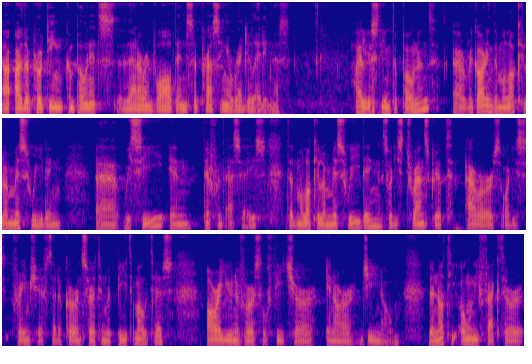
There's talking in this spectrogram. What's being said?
are, are, there protein components that are involved in suppressing or regulating this? Highly esteemed opponent. Uh, regarding the molecular misreading, uh, we see in different assays that molecular misreading, so these transcript errors or these frame shifts that occur in certain repeat motifs, are a universal feature in our genome. They're not the only factor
